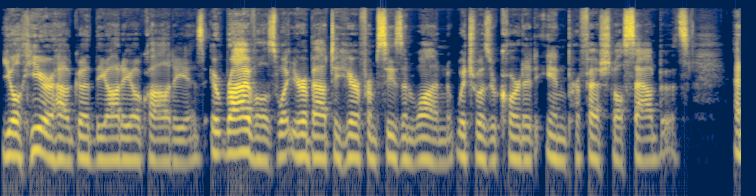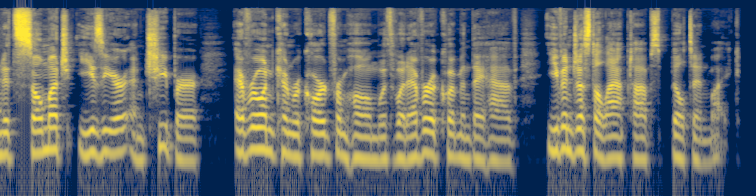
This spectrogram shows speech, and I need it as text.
you'll hear how good the audio quality is. It rivals what you're about to hear from season one, which was recorded in professional sound booths. And it's so much easier and cheaper. Everyone can record from home with whatever equipment they have, even just a laptop's built in mic.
